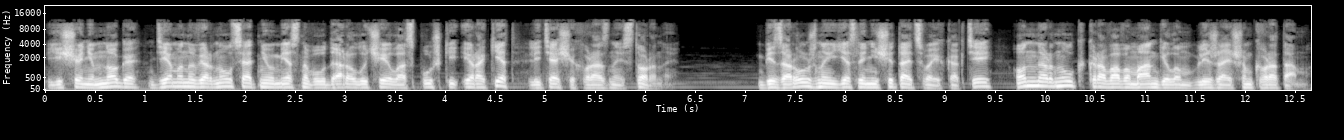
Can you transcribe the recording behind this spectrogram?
Еще немного, демон увернулся от неуместного удара лучей ласпушки и ракет, летящих в разные стороны. Безоружный, если не считать своих когтей, он нырнул к кровавым ангелам, ближайшим к вратам.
